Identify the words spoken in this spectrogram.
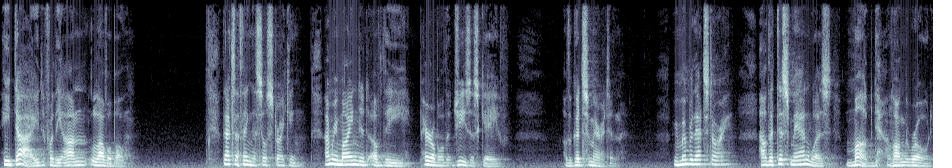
He died for the unlovable. That's a thing that's so striking. I'm reminded of the parable that Jesus gave of the Good Samaritan. Remember that story? How that this man was mugged along the road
